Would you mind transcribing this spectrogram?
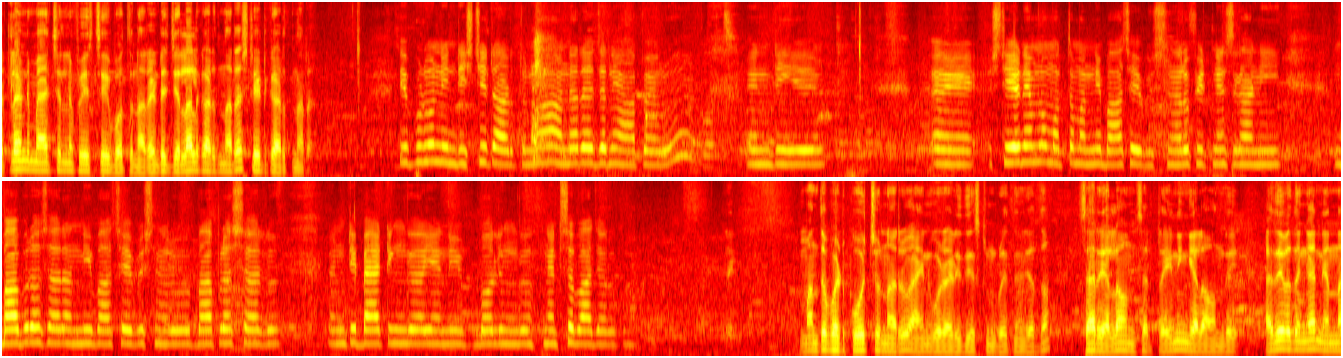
ఎట్లాంటి మ్యాచ్లను ఫేస్ చేయబోతున్నారు? అంటే జిల్లాలకు ఆడుతున్నారా స్టేట్కి ఆడుతున్నారా? ఇప్పుడు నేను డిస్ట్రిక్ట్ ఆడుతున్నా. అండర్ ఏజర్ని ఆపారు. ఏంటి స్టేడియంలో మొత్తం అన్నీ బాగా చేపిస్తున్నారు. ఫిట్నెస్ కానీ బాబురావు సార్ అన్నీ బాగా చేపిస్తున్నారు. బాబురావు సార్ ఏంటి బ్యాటింగ్ అవన్నీ బౌలింగ్ నెట్స్ బాగా జరుగుతుంది మనతో పాటు కోచ్ ఉన్నారు. ఆయన కూడా అడిగి తీసుకునే ప్రయత్నం చేద్దాం. సార్ ఎలా ఉంది సార్? ట్రైనింగ్ ఎలా ఉంది? అదేవిధంగా నిన్న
